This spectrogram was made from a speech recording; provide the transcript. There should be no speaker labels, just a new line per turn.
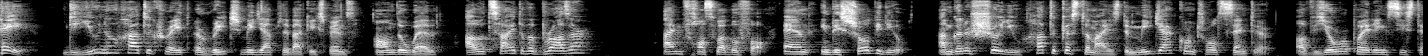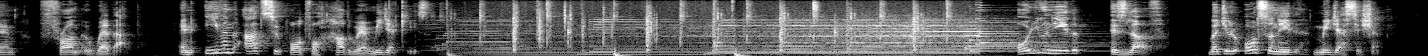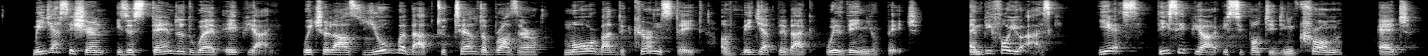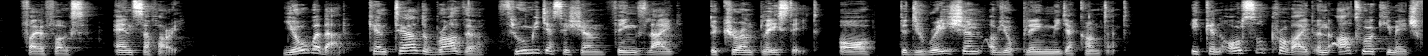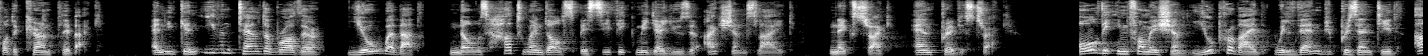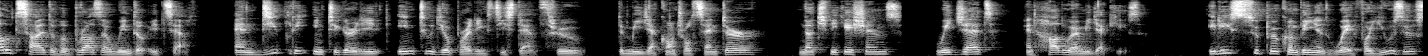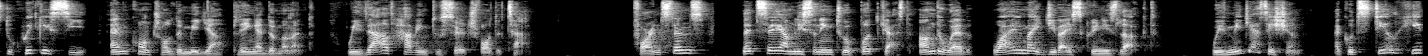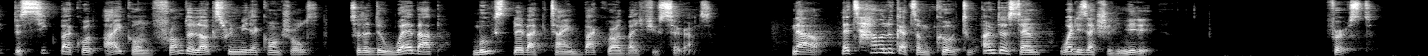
Hey, do you know how to create a rich media playback experience on the web outside of a browser? I'm François Beaufort, and in this short video, I'm going to show you how to customize the Media Control Center of your operating system from a web app, and even add support for hardware media keys. All you need is love, but you'll also need Media Session. Media Session is a standard web API which allows your web app to tell the browser more about the current state of media playback within your page. And before you ask, yes, this API is supported in Chrome, Edge, Firefox, and Safari. Your web app can tell the browser through Media Session things like the current play state or the duration of your playing media content. It can also provide an artwork image for the current playback and it can even tell the browser your web app knows how to handle specific media user actions like next track and previous track. All the information you provide will then be presented outside of a browser window itself and deeply integrated into the operating system through the Media Control Center, notifications, widgets, and hardware media keys. It is super convenient way for users to quickly see and control the media playing at the moment without having to search for the tab. For instance, let's say I'm listening to a podcast on the web while my device screen is locked. With Media Session, I could still hit the seek backward icon from the lock screen media controls so that the web app moves playback time backward by a few seconds. Now, let's have a look at some code to understand what is actually needed. First,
